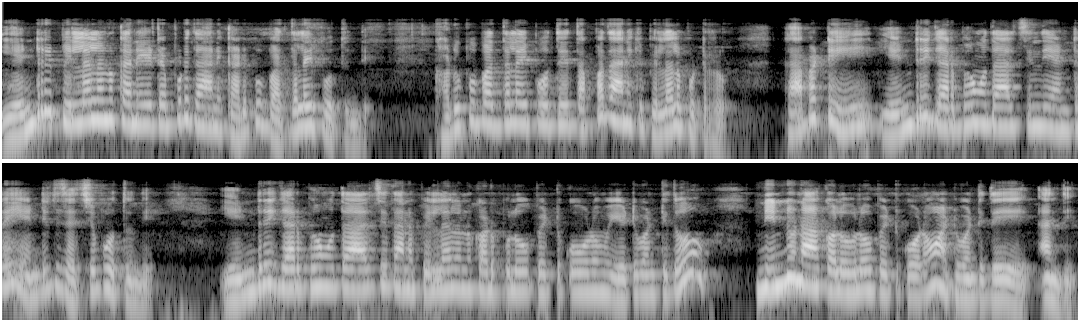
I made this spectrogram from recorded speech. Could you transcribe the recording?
ఎండ్రి పిల్లలను కనేటప్పుడు దాని కడుపు బద్దలైపోతుంది. కడుపు బద్దలైపోతే తప్ప దానికి పిల్లలు పుట్టరు. కాబట్టి ఎండ్రి గర్భము దాల్చింది అంటే ఎండిటి చచ్చిపోతుంది. ఎండ్రి గర్భము దాల్చి తన పిల్లలను కడుపులో పెట్టుకోవడం ఎటువంటిదో నిన్ను నా కొలువులో పెట్టుకోవడం అటువంటిదే అంది.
